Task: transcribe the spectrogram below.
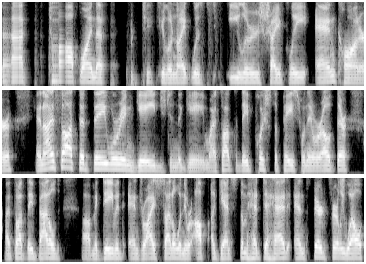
that top line that particular night was Ehlers, Scheifele, and Connor. And I thought that they were engaged in the game. I thought that they pushed the pace when they were out there. I thought they battled uh, McDavid and Draisaitl when they were up against them head to head and fared fairly well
